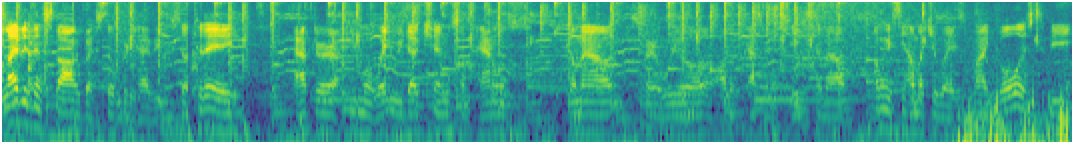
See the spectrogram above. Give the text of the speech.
lighter than stock but still pretty heavy. So today after a few more weight reductions, some panels come out, spare wheel, all the passenger seats come out. I'm gonna see how much it weighs. My goal is to be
